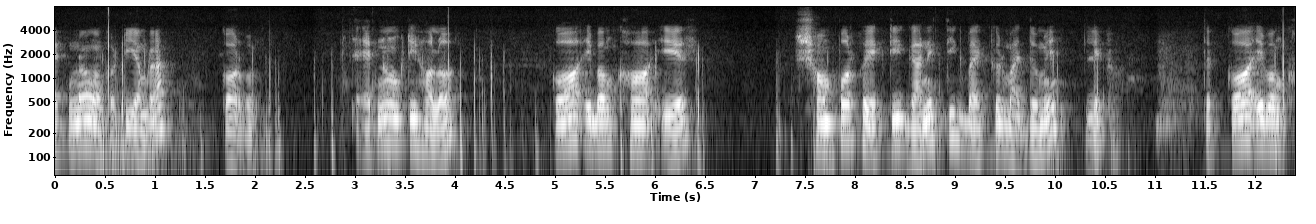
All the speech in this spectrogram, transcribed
এক নং অঙ্কটি আমরা করব। এক নং অঙ্কটি হলো ক এবং খ এর সম্পর্ক একটি গাণিতিক বাক্যের মাধ্যমে লেখো। তা ক এবং খ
